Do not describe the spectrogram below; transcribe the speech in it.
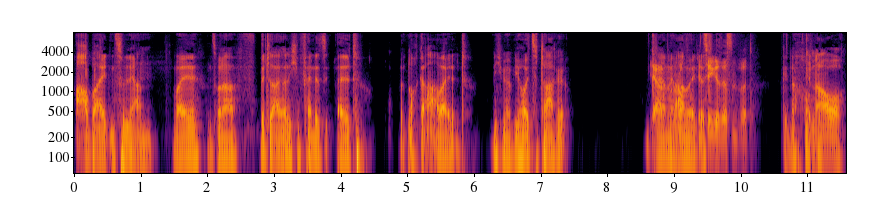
arbeiten zu lernen. Weil in so einer mittelalterlichen Fantasy-Welt wird noch gearbeitet. Nicht mehr wie heutzutage. Ja, Keiner wo mehr arbeitet. PC gesessen wird. Genau. Genau.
